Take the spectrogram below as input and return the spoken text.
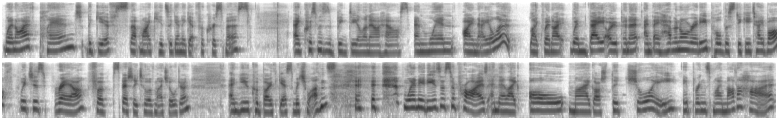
when I've planned the gifts that my kids are going to get for Christmas, and Christmas is a big deal in our house, and when I nail it, like when I when they open it and they haven't already pulled the sticky tape off, which is rare for especially two of my children, and you could both guess which ones. when it is a surprise and they're like, "Oh my gosh, the joy it brings my mother heart."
